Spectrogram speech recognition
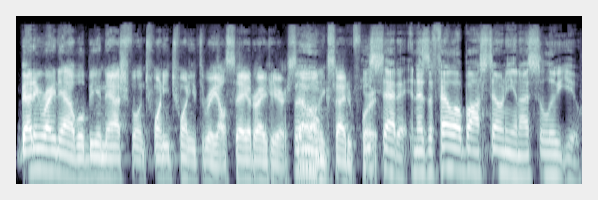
betting right now we'll be in Nashville in 2023. I'll say it right here. So Boom. I'm excited for he it. said it. And as a fellow Bostonian, I salute you.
